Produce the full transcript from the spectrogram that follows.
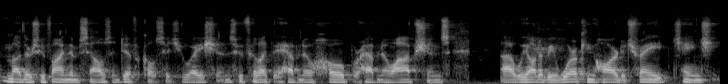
mothers who find themselves in difficult situations, who feel like they have no hope or have no options. Uh, we ought to be working hard to change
